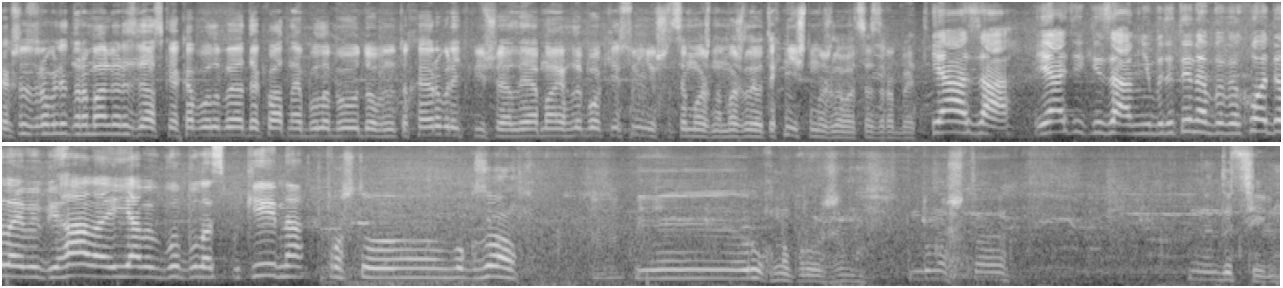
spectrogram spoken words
Якщо зроблять нормальну розв'язку, яка була б адекватна і була б удобна, то хай роблять пішою, але я маю глибокий сумнів, що це можна, можливо, технічно можливо це зробити. Я за. Я тільки за. Мені би дитина би виходила і вибігала, і я би була спокійна. Просто вокзал і рух напружений. Думаю, що недоцільно.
